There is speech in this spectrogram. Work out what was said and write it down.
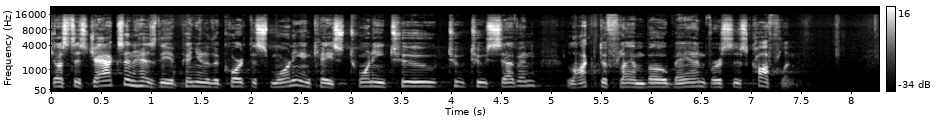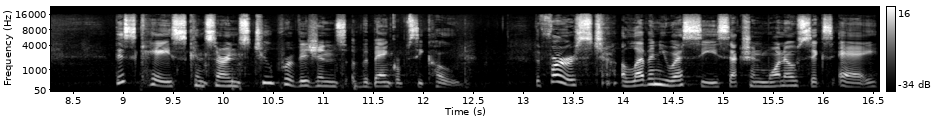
Justice Jackson has the opinion of the court this morning in case 22227, Lac du Flambeau Band versus Coughlin. This case concerns two provisions of the Bankruptcy Code. The first, 11 U.S.C. Section 106A,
